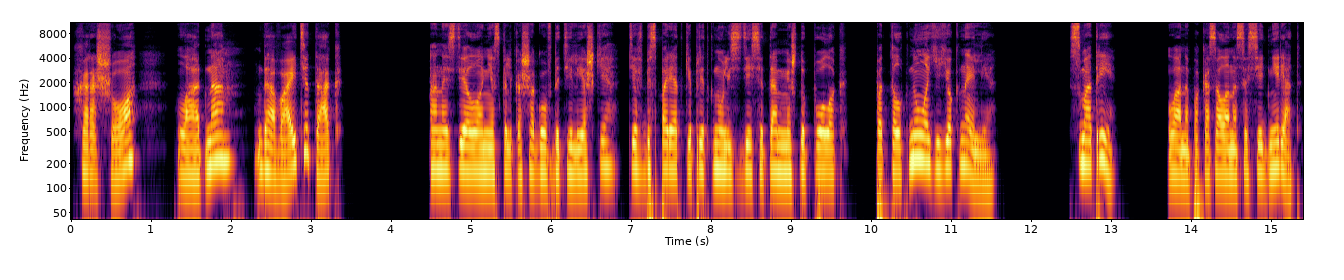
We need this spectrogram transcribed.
Хорошо. Ладно, давайте так». Она сделала несколько шагов до тележки, те в беспорядке приткнулись здесь и там между полок, подтолкнула ее к Нелли. «Смотри, Лана показала на соседний ряд.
